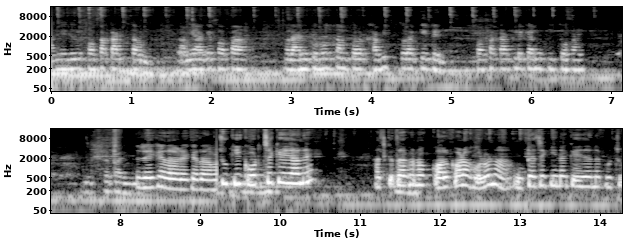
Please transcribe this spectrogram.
আমি শশা কাটতাম। আমি আগে শশা রানীকে বলতাম তোরা খাবি তোরা কেটে। শশা কাটলে কেন তিতো হয়। রেখে দাও রেখে দাও। পুচু কি করছে কে জানে? আজকে তো এখনও কল করা হলো না। উঠেছে কি না কে জানে পুচু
